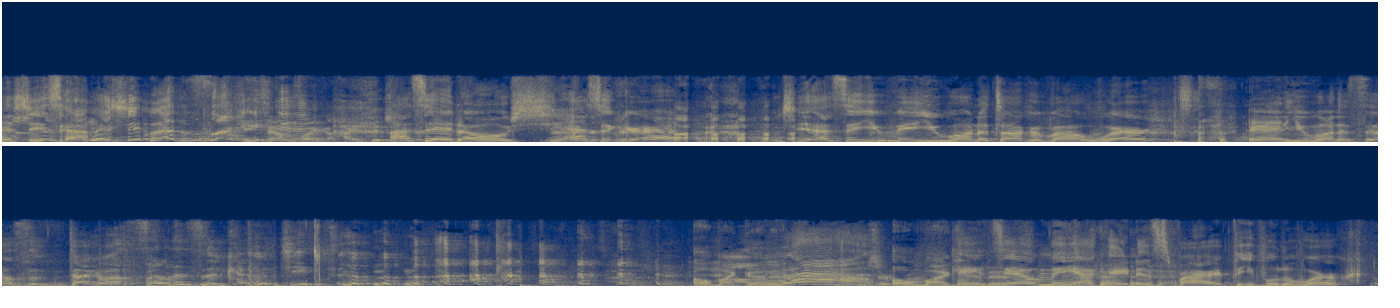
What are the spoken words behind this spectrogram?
and she me she was like. She sounds like a high-pitched. I said, "Oh shit!" I said, "Girl," she, I said, "You mean you want to talk about work, and you want to sell some talk about selling some coochie too?" Oh my goodness. Wow. Oh my goodness. Can't tell me I can't inspire people to work.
